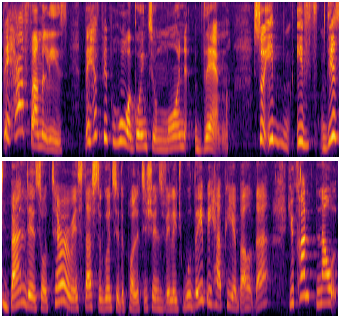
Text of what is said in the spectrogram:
They have families. They have people who are going to mourn them. So if if these bandits or terrorists starts to go to the politician's village, will they be happy about that? You can't now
